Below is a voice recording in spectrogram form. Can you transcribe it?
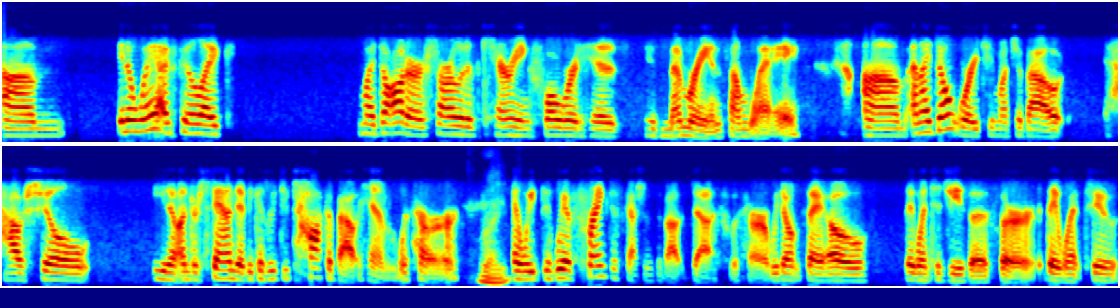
Um, in a way, I feel like my daughter Charlotte is carrying forward his his memory in some way, um, and I don't worry too much about how she'll you know understand it because we do talk about him with her Right. and we we have frank discussions about death with her. We don't say, "Oh, they went to Jesus" or "They went to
